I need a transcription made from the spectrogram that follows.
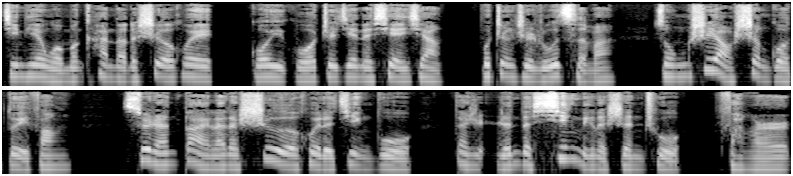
今天我们看到的社会，国与国之间的现象，不正是如此吗？总是要胜过对方，虽然带来了社会的进步，但是人的心灵的深处反而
